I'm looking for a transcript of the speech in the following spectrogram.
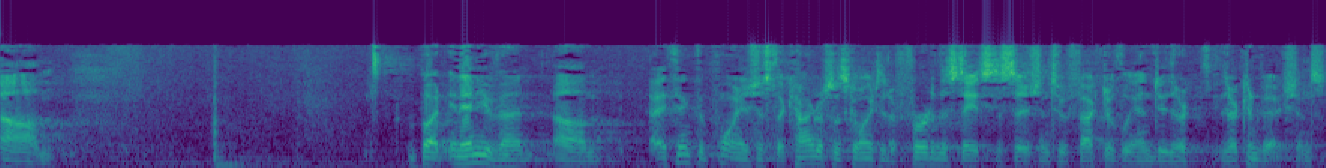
Um, but in any event, um, I think the point is just that Congress was going to defer to the state's decision to effectively undo their, their convictions,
